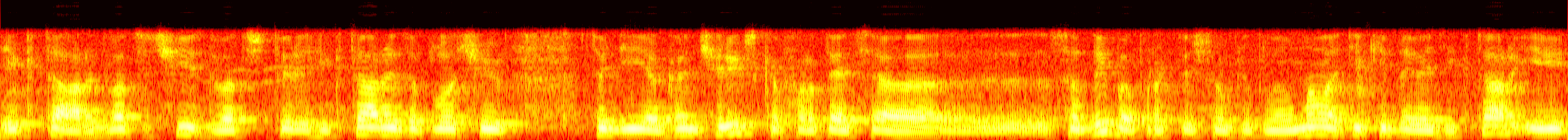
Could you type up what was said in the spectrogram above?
гектари, 26-24 гектари за площею. Тоді як Гончарівська фортеця садиба практично укріплена, мала тільки 9 гектар, і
